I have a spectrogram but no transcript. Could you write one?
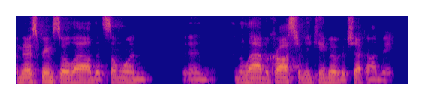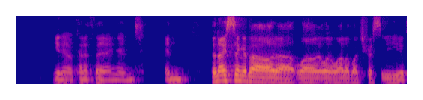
I mean, I screamed so loud that someone in, in the lab across from me came over to check on me, you know, kind of thing. And and the nice thing about uh, a, lot, a lot of electricity, if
